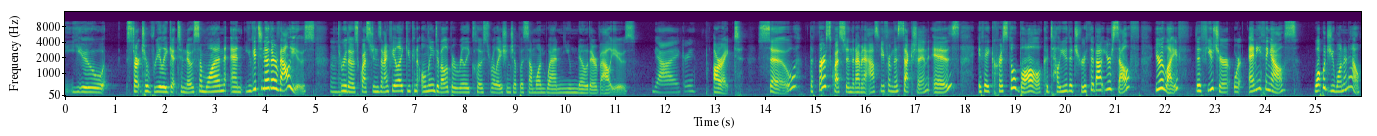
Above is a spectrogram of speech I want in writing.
you start to really get to know someone and you get to know their values through mm-hmm. those questions. And I feel like you can only develop a really close relationship with someone when you know their values. Yeah, I agree. All right. So, the first question that I'm going to ask you from this section is if a crystal ball could tell you the truth about yourself, your life, the future, or anything else, what would you want to know?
